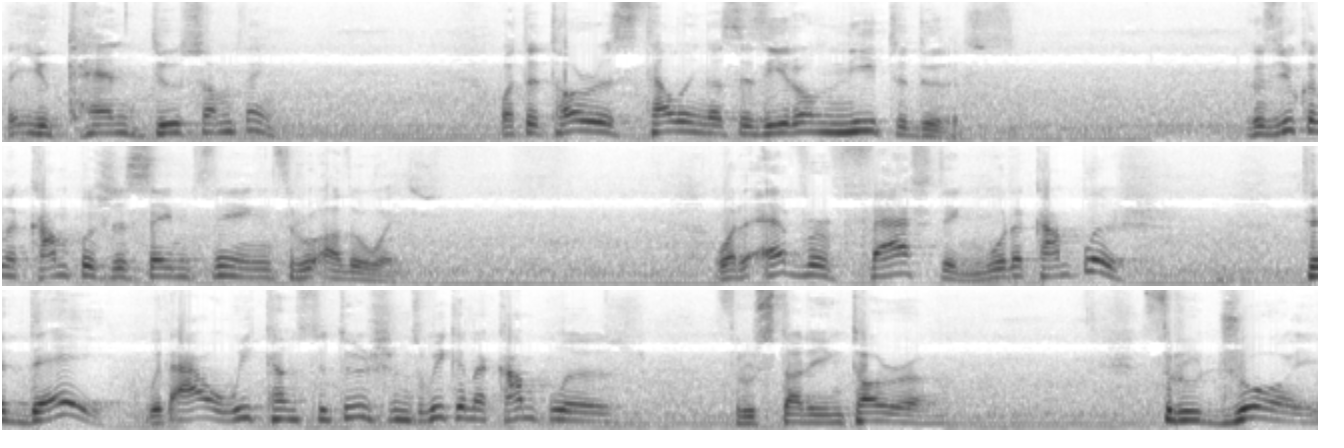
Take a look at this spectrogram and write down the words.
that you can't do something, what the Torah is telling us is you don't need to do this. Because you can accomplish the same thing through other ways. Whatever fasting would accomplish, today, with our weak constitutions, we can accomplish through studying Torah, through joy,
